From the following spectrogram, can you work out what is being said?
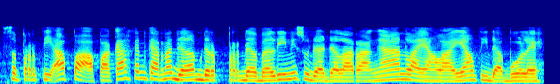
seperti apa? Apakah kan karena dalam Perda Bali ini sudah ada larangan layang-layang tidak boleh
